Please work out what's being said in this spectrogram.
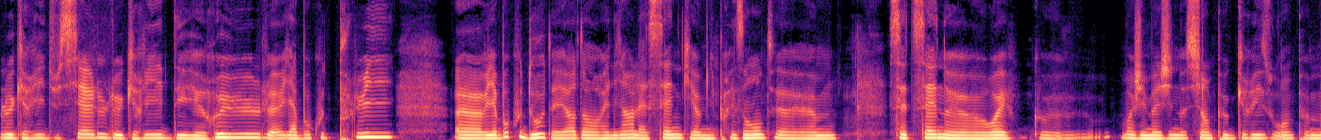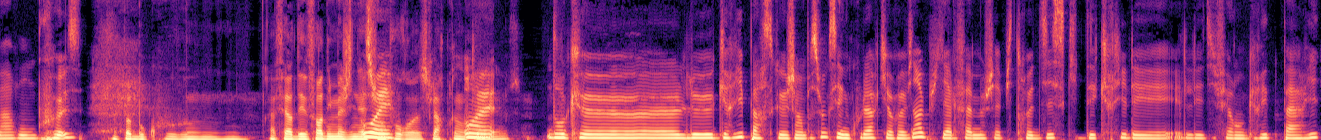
Le gris du ciel, le gris des rues, il y a beaucoup de pluie. Euh, il y a beaucoup d'eau d'ailleurs dans Aurélien, la scène qui est omniprésente. cette scène, ouais, que moi j'imagine aussi un peu grise ou un peu marron boueuse. Pas beaucoup à faire d'efforts d'imagination pour se la représenter. Donc euh, le gris parce que j'ai l'impression que c'est une couleur qui revient. Puis il y a le fameux chapitre 10 qui décrit les, différents gris de Paris,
